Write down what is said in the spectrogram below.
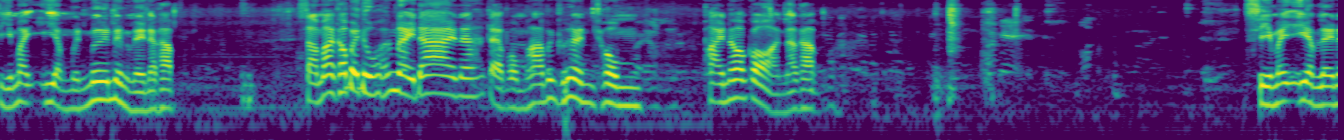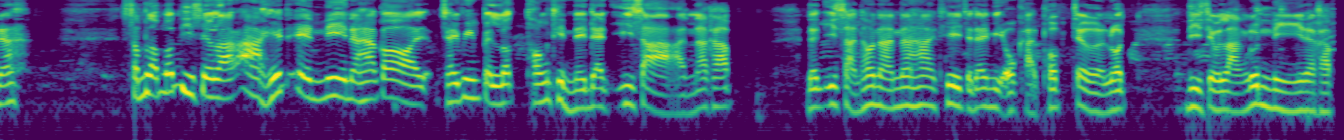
สีใหม่เอี่ยมเหมือนมือหนึ่งเลยนะครับ สามารถเข้าไปดูข้างในได้นะ แต่ผมพาเพื่อนๆชมภายนอกก่อนนะครับ สีไม่เอี่ยมเลยนะสำหรับรถดีเซลราง RHN นี่นะฮะก็ใช้วิ่งเป็นรถท้องถิ่นในแดนอีสานนะครับ แดนอีสานเท่านั้นนะฮะที่จะได้มีโอกาสพบเจอรถดีเซลรางรุ่นนี้นะครับ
